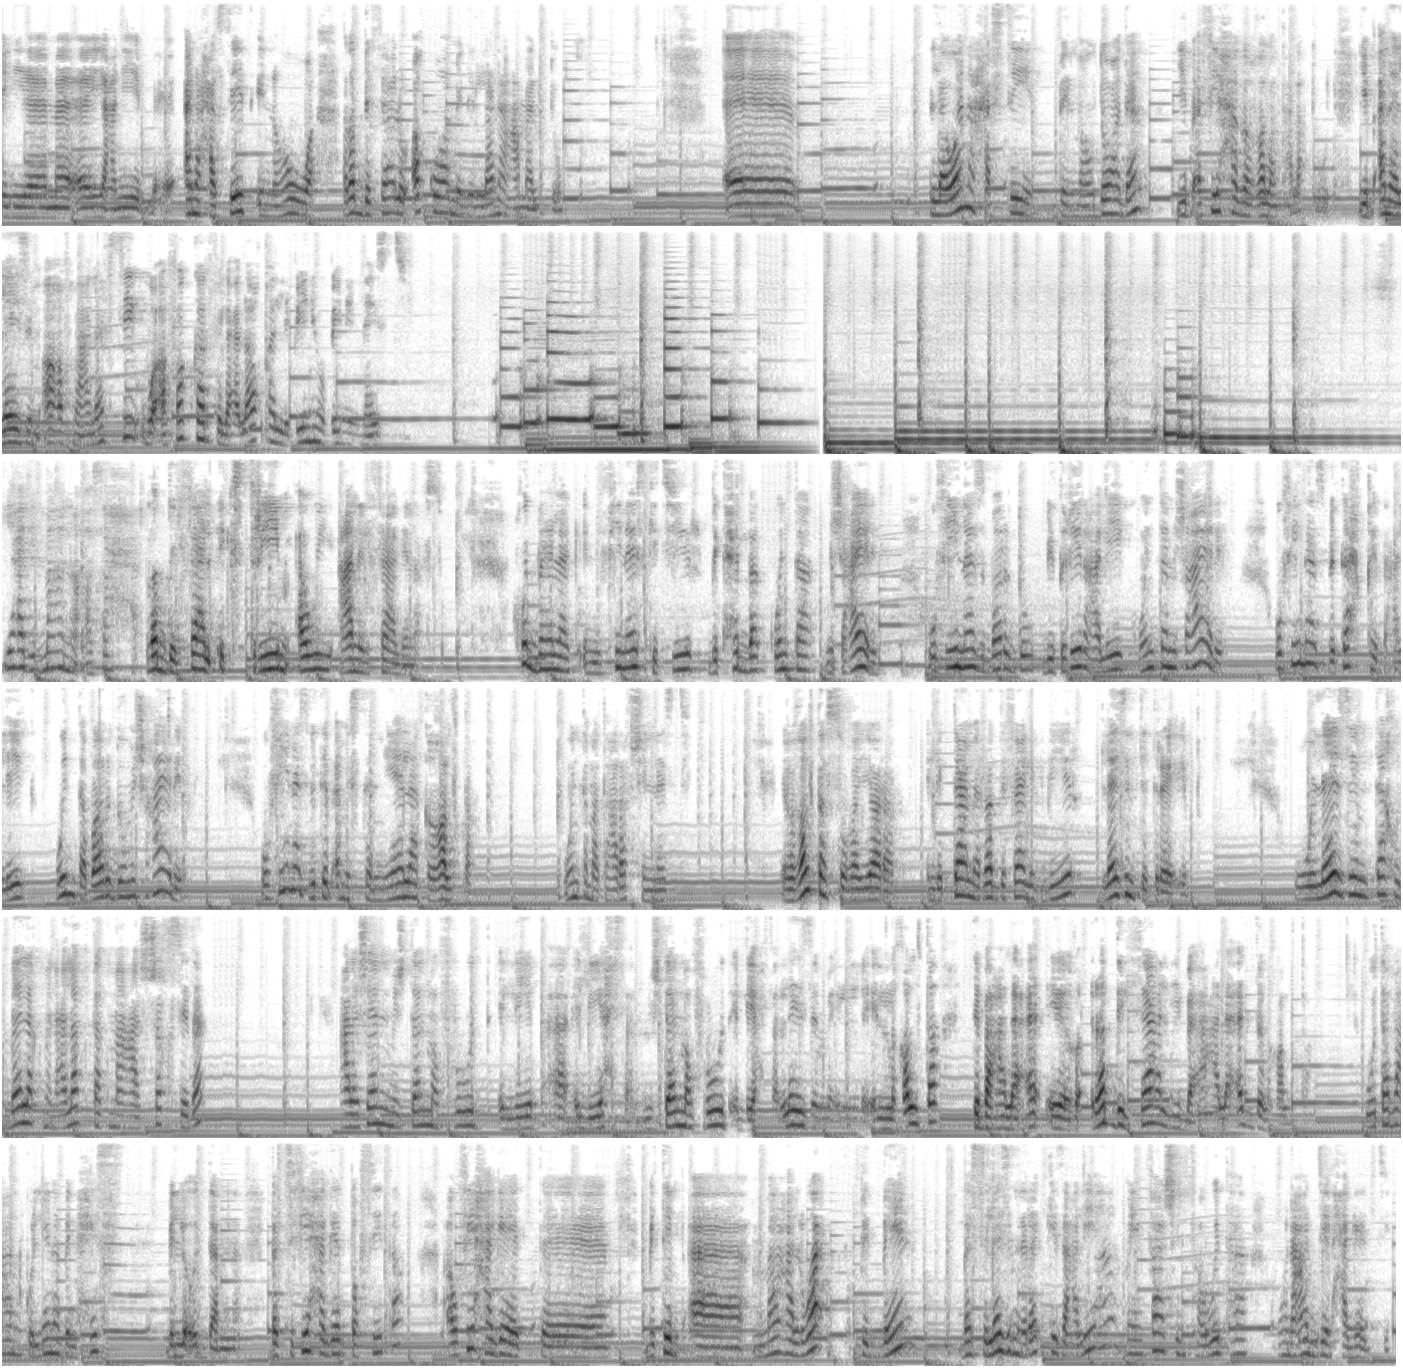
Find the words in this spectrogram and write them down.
يعني أنا حسيت إن هو رد فعله أقوى من اللي أنا عملته. لو أنا حسيت بالموضوع ده يبقى في حاجة غلط على طول. يبقى أنا لازم أقف مع نفسي وأفكر في العلاقة اللي بيني وبين الناس دي. يعني بمعنى أصح رد الفعل اكستريم قوي عن الفعل نفسه. خد بالك إن في ناس كتير بتحبك وأنت مش عارف وفي ناس برضو بتغير عليك وأنت مش عارف وفي ناس بتحقد عليك وأنت برضو مش عارف وفي ناس بتبقى مستنيالك غلطة وأنت ما تعرفش الناس دي. الغلطة الصغيرة اللي بتعمل رد فعل كبير لازم تتراقب. ولازم تاخد بالك من علاقتك مع الشخص ده علشان مش ده المفروض اللي يبقى اللي يحصل. مش ده المفروض اللي يحصل. لازم الغلطة تبقى على رد الفعل يبقى على قد الغلطة. وطبعا كلنا بنحس باللي قدامنا. بس في حاجات بسيطة أو في حاجات بتبقى مع الوقت بتبان بس لازم نركز عليها. ما ينفعش نفوتها ونعدي الحاجات دي.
